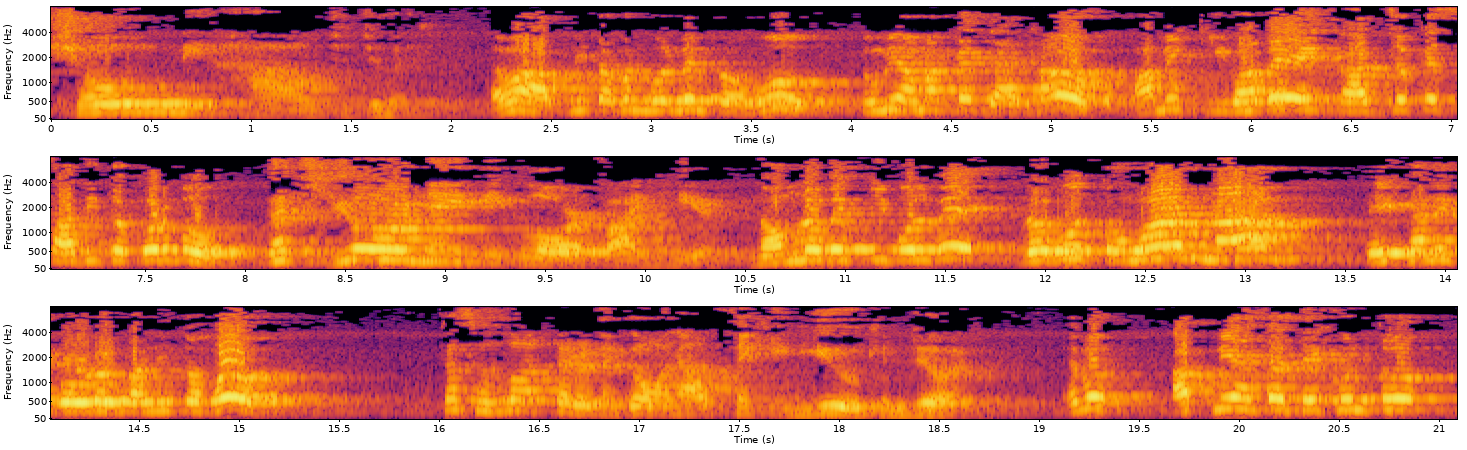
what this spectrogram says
show me how to do it. এবং আপনি তখন বলবেন প্রভু তুমি আমাকে দেখাও আমি কীভাবে এই কার্যকে সাধিত করব? That's your name be glorified here নম্র ব্যক্তি বলবে প্রভু তোমার নাম এখানে গৌরবান্বিত হোক। দ্যাটস আ লট বেটার এবং আপনি একটা দেখুন তো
